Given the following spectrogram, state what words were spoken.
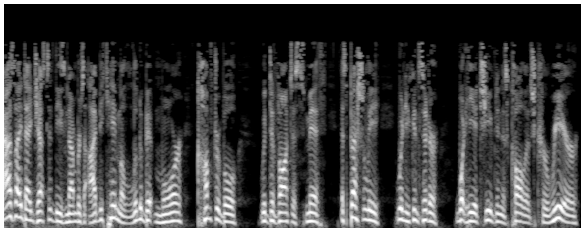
as I digested these numbers, I became a little bit more comfortable with Devonta Smith, especially when you consider what he achieved in his college career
